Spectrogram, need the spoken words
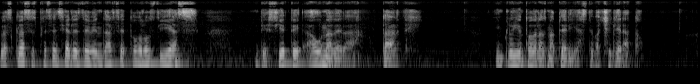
Las clases presenciales deben darse todos los días de 7 a 1 de la tarde. Incluyen todas las materias de bachillerato.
